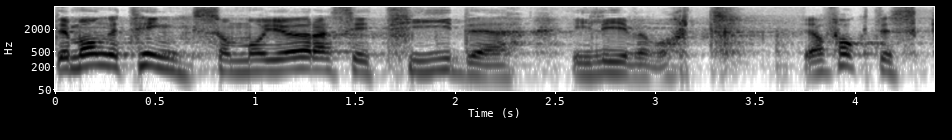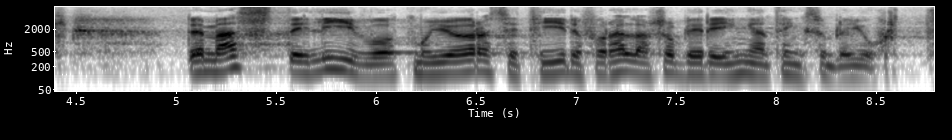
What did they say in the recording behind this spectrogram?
Det er mange ting som må gjøres i tide i livet vårt. Ja, faktisk det meste i livet vårt må gjøres i tide, for ellers blir det ingenting som blir gjort.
